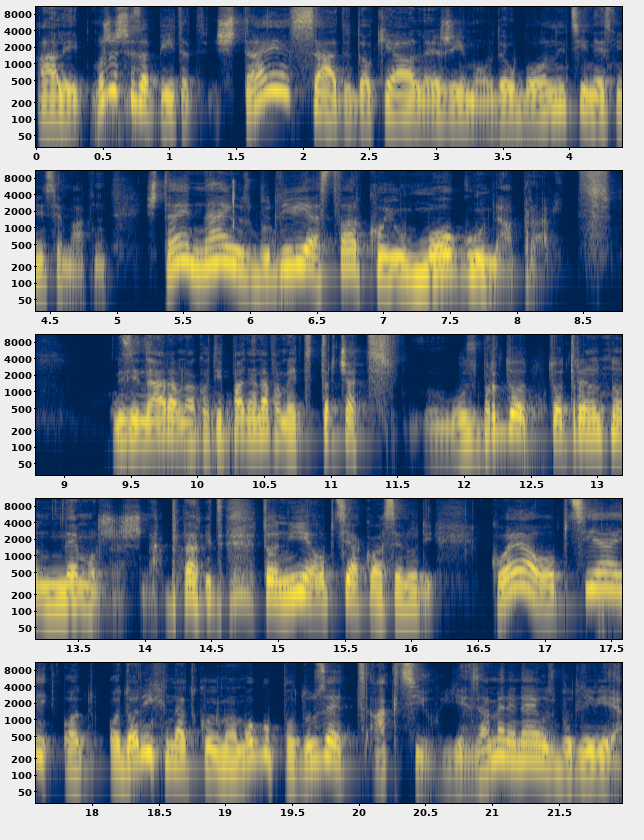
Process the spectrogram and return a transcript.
Ali možeš se zapitati šta je sad dok ja ležim ovdje u bolnici i ne smijem se maknuti? Šta je najuzbudljivija stvar koju mogu napraviti? Mislim, naravno, ako ti padne na pamet trčat uz brdo, to trenutno ne možeš napraviti. To nije opcija koja se nudi. Koja opcija od, od onih nad kojima mogu poduzeti akciju je za mene najuzbudljivija?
